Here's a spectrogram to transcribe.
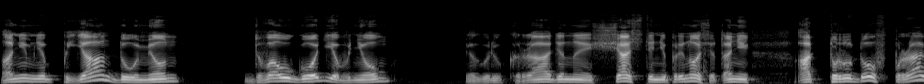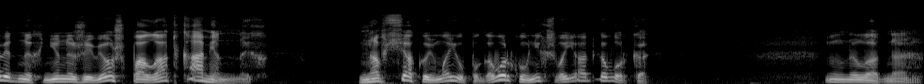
Они мне пьян да умен». два угодья в нем. Я говорю, краденое счастье не приносит. Они от трудов праведных не наживешь палат каменных. На всякую мою поговорку у них своя отговорка. Ну, ну ладно,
